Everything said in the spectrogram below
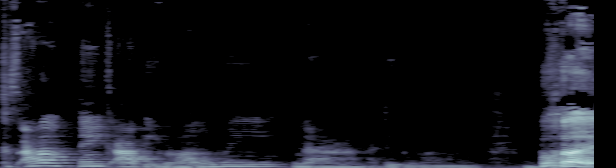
cause I don't think I'll be lonely. Nah, I do be lonely, but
